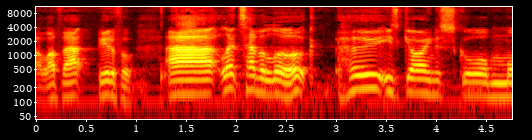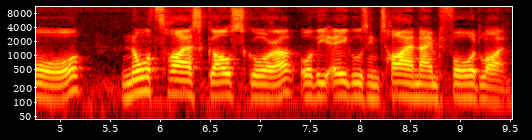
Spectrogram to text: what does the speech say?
I love that. Beautiful. Uh, let's have a look. Who is going to score more? North's highest goal scorer or the Eagles' entire named forward line?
